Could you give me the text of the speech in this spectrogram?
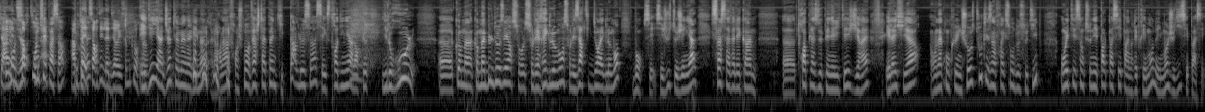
carrément, en disant, sorti, on ne fait pas ça. Après être sorti de la direction de course. Et hein. il dit il y a un gentleman agreement. Alors là, franchement, Verstappen qui parle de ça, c'est extraordinaire. Alors que il roule euh, comme, un, comme un bulldozer sur, sur les règlements, sur les articles de règlement. Bon, c'est c'est juste génial. Ça, ça valait quand même euh, trois places de pénalité, je dirais. Et la FIA, on a conclu une chose toutes les infractions de ce type ont été sanctionnées par le passé par une réprimande. Et moi, je dis c'est pas assez.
